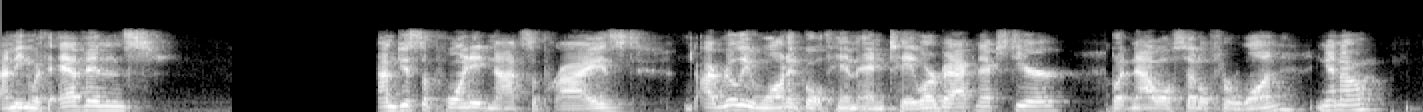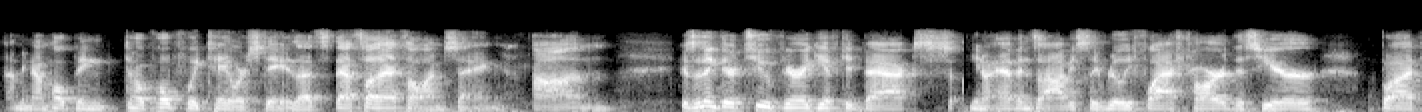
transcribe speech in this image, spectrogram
I mean, with Evans, I'm disappointed, not surprised. I really wanted both him and Taylor back next year, but now I'll settle for one. You know, I mean, I'm hoping, hope, hopefully Taylor stays. That's that's all. That's all I'm saying. Um, because I think they're two very gifted backs. You know, Evans obviously really flashed hard this year, but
